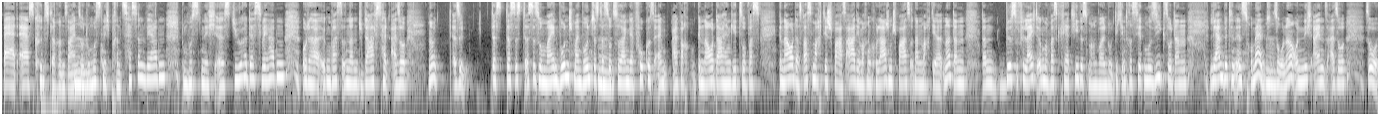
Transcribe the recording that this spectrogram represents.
Badass Künstlerin sein. Mhm. So, du musst nicht Prinzessin werden, du musst nicht äh, Stewardess werden oder irgendwas, sondern du darfst halt, also, ne, also das, das ist, das ist so mein Wunsch. Mein Wunsch ist, dass mhm. sozusagen der Fokus einfach genau dahin geht, so was, genau das, was macht dir Spaß? Ah, dir machen Collagen Spaß und dann macht dir, ne, dann, dann wirst du vielleicht irgendwann was Kreatives machen wollen. Du, dich interessiert Musik, so dann lern bitte ein Instrument, mhm. so, ne, und nicht eins, also, so,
